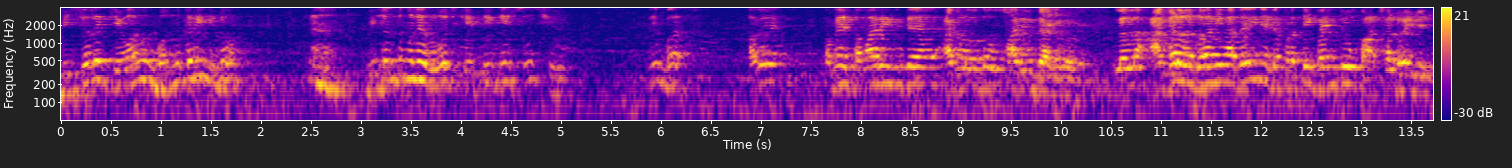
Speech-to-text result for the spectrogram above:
બીજલે કહેવાનું બંધ કરી દીધું? બીજલ તો મને રોજ કહેતી કે શું થયું? નહીં, બસ. હવે તમે તમારી રીતે આગળ વધો, હું મારી રીતે આગળ વધો. એટલે ઓલા આગળ વધવાની વાત આવી ને એટલે પ્રતિકભાઈ હું પાછળ રહી જઈશ.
